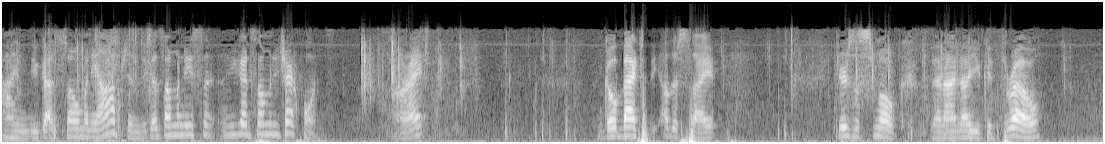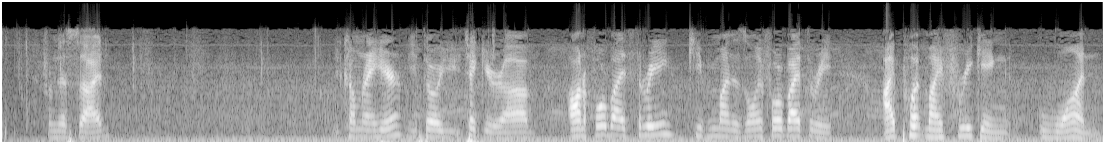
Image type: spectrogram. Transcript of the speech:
I mean, you got so many options. You got so many. You got so many checkpoints. All right. Go back to the other site. Here's a smoke that I know you could throw from this side. You come right here. You throw. You take your uh, on a 4x3. Keep in mind, there's only 4x3. I put my freaking one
